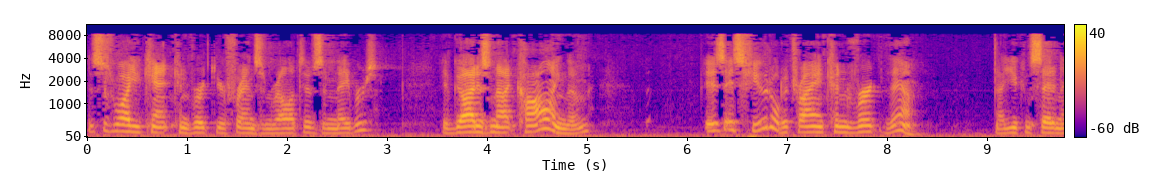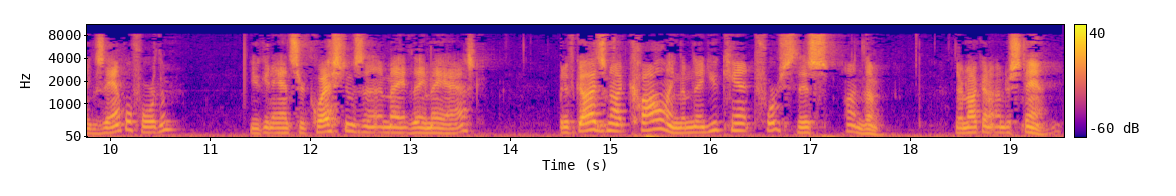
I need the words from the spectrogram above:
This is why you can't convert your friends and relatives and neighbors. If God is not calling them, it's, it's futile to try and convert them. Now, you can set an example for them. You can answer questions that may, they may ask. But if God's not calling them, then you can't force this on them. They're not going to understand.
